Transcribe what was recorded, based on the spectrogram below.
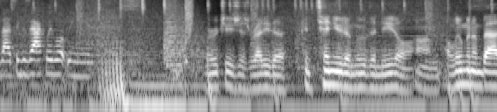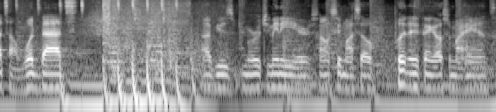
That's exactly what we need. Marucci is just ready to continue to move the needle on aluminum bats, on wood bats. I've used Marucci many years. I don't see myself putting anything else in my hands.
